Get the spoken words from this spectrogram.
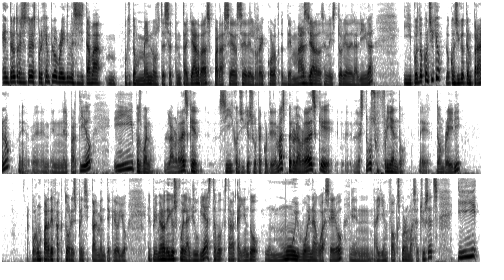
Entre otras historias, por ejemplo, Brady necesitaba un poquito menos de 70 yardas para hacerse del récord de más yardas en la historia de la liga. Y pues lo consiguió, lo consiguió temprano eh, en, el partido. Y pues bueno, la verdad es que sí consiguió su récord y demás, pero la verdad es que la estuvo sufriendo eh, Tom Brady por un par de factores principalmente, creo yo. El primero de ellos fue la lluvia, estaba, estaba cayendo un muy buen aguacero en, ahí en Foxborough, Massachusetts, y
